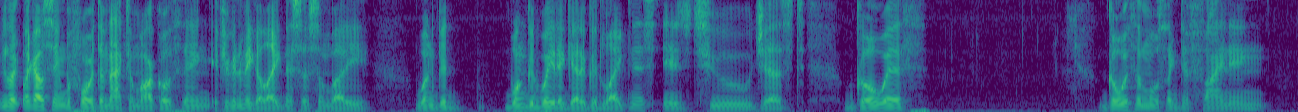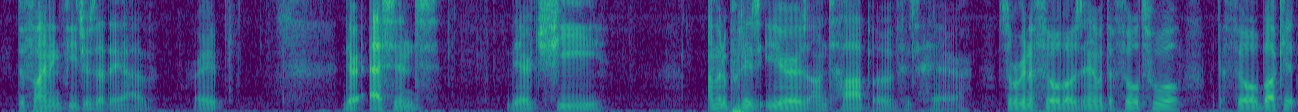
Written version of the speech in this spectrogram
like like I was saying before with the Mac DeMarco thing, if you're gonna make a likeness of somebody, one good one good way to get a good likeness is to just go with go with the most like defining defining features that they have, right? Their essence, their chi. I'm gonna put his ears on top of his hair. So we're gonna fill those in with the fill tool, with the fill bucket.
